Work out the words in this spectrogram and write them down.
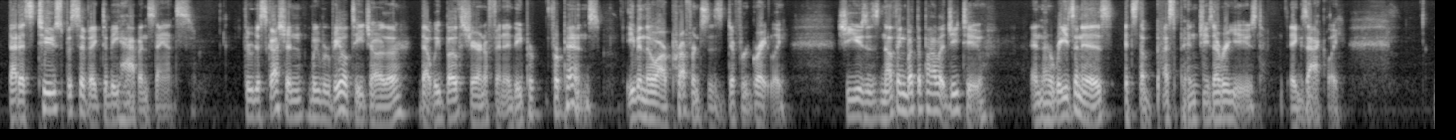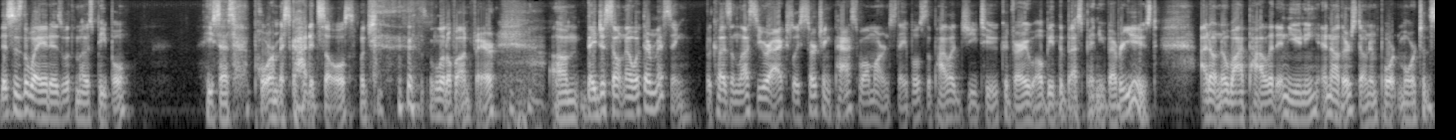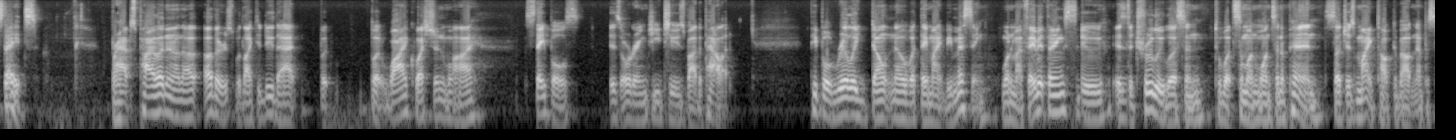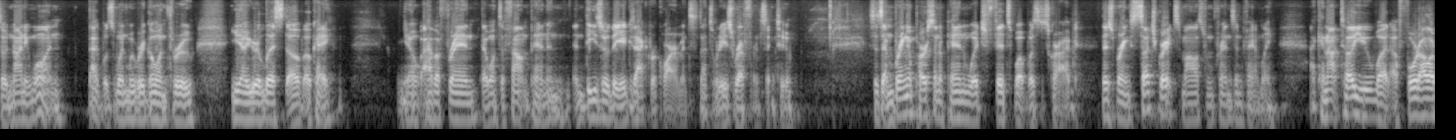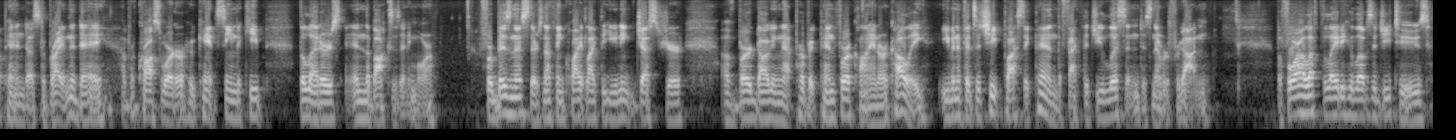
That is too specific to be happenstance. Through discussion, we revealed to each other that we both share an affinity for, for pens, even though our preferences differ greatly. She uses nothing but the Pilot G2, and her reason is it's the best pen she's ever used. Exactly. This is the way it is with most people. He says, poor misguided souls, which is a little unfair. Um, they just don't know what they're missing because unless you are actually searching past Walmart and Staples, the Pilot G2 could very well be the best pen you've ever used. I don't know why Pilot and Uni and others don't import more to the States. Perhaps Pilot and others would like to do that, but but why question why Staples is ordering G2s by the pallet? People really don't know what they might be missing. One of my favorite things to do is to truly listen to what someone wants in a pen, such as Myke talked about in episode 91 that was when we were going through, you know, your list of okay, you know, I have a friend that wants a fountain pen, and and these are the exact requirements. That's what he's referencing to. It says, and bring a person a pen which fits what was described. This brings such great smiles from friends and family. I cannot tell you what a $4 pen does to brighten the day of a crossworder who can't seem to keep the letters in the boxes anymore. For business, there's nothing quite like the unique gesture of bird dogging that perfect pen for a client or a colleague. Even if it's a cheap plastic pen, the fact that you listened is never forgotten. Before I left the lady who loves the G2s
